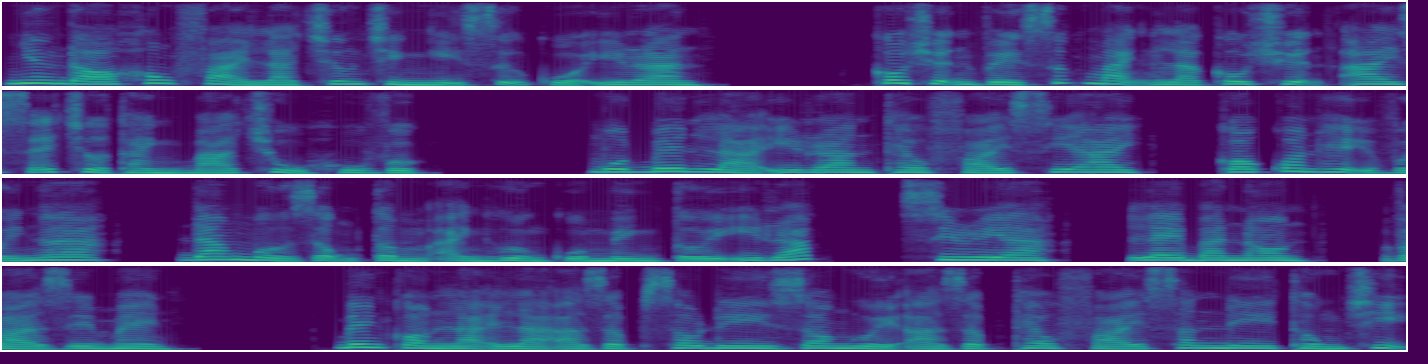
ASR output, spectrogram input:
Nhưng đó không phải là chương trình nghị sự của Iran. Câu chuyện về sức mạnh là câu chuyện ai sẽ trở thành bá chủ khu vực. Một bên là Iran theo phái CI, có quan hệ với Nga, đang mở rộng tầm ảnh hưởng của mình tới Iraq, Syria, Lebanon và Yemen. Bên còn lại là Ả Rập Saudi do người Ả Rập theo phái Sunni thống trị,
